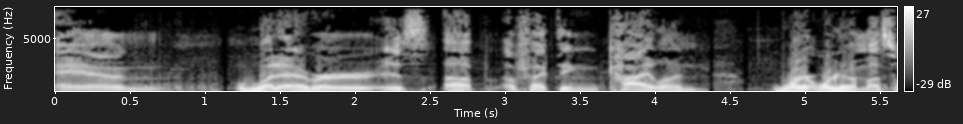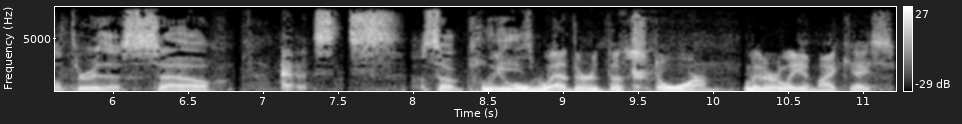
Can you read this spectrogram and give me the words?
and whatever is up affecting Kylan, we're we're going to muscle through this. So Yes. so We will weather the storm. Literally, in my case.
